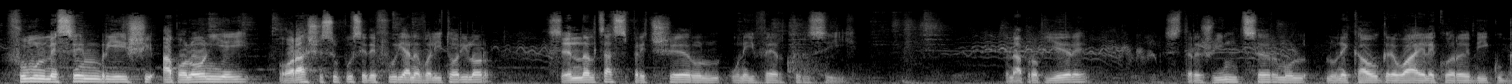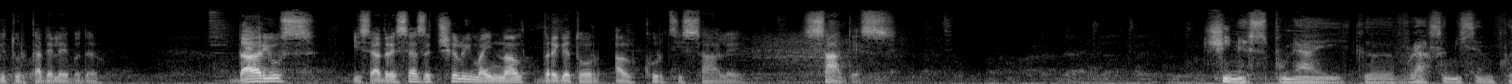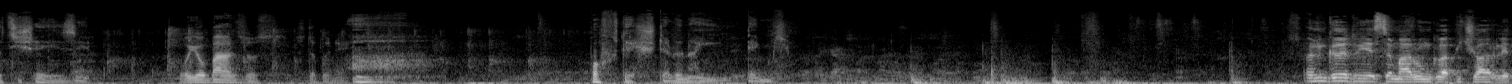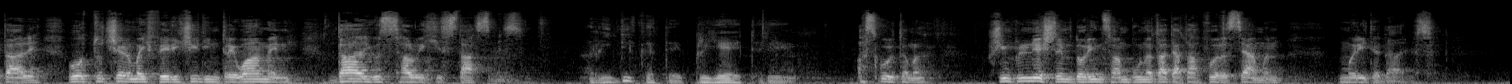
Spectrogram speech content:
fumul Mesembriei și Apoloniei, orașe supuse de furia năvălitorilor, se înălța spre cerul unei veri târzii. În apropiere, străjuind țărmul, lunecau greoaiele corăbii cu gâturi ca de lebădă. Darius îi se adresează celui mai înalt dregător al curții sale, Sades. Cine spuneai că vrea să mi se înfățișeze? Oiobazos, stăpâne. Ah, poftește-l înainte-mi. Îngăduie să mă arunc la picioarele tale, o tu cel mai fericit dintre oameni, Darius al lui Histaspes. Ridică-te, prietene. Ascultă-mă și împlinește-mi dorința în bunătatea ta fără seamăn, mărite Darius.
